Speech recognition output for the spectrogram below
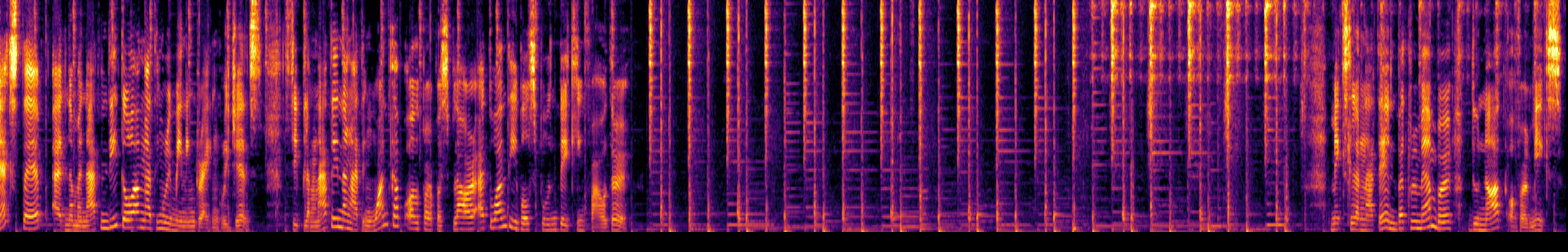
Next step, add naman natin dito ang ating remaining dry ingredients. Sip lang natin ng ating 1 cup all-purpose flour at 1 tablespoon baking powder. Mix lang natin but remember, do not overmix.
